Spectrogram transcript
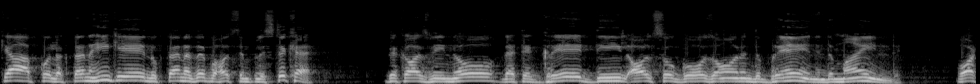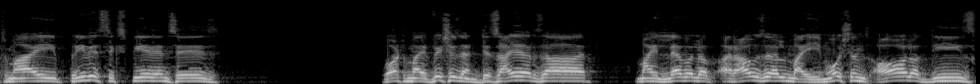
کیا آپ کو لگتا نہیں کہ نقطۂ نظر بہت سمپلسٹک ہے because we know that a great deal also goes on the brain in the mind what my previous experience what my wishes and desires are my level of arousal my emotions all of these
